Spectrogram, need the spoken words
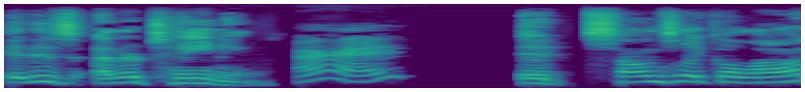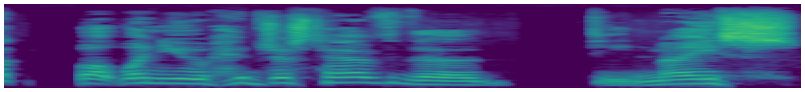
It is entertaining All right. it sounds like a lot, but when you just have the the nice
